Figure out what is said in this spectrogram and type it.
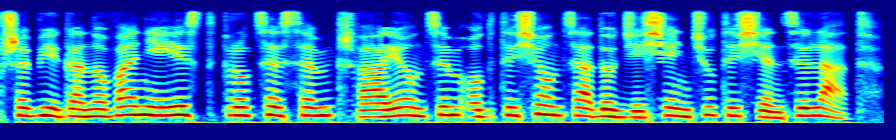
Przebieganowanie jest procesem trwającym od 1000 do 10 tysięcy lat.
